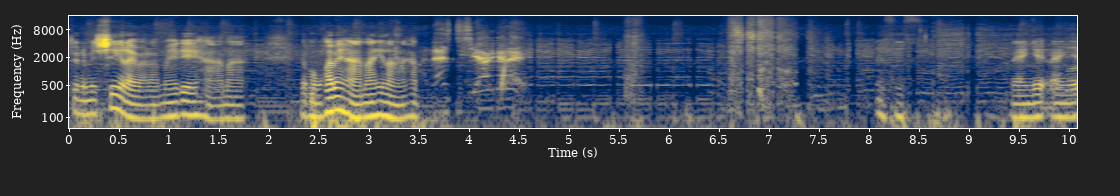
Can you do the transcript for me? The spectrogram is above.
ตัวนี้ไม่ชื่ออะไรวะเราไม่ได้หามา เดี๋ยวผมค่อยไปหามาทีหลังนะครับ เยอะแรงเย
